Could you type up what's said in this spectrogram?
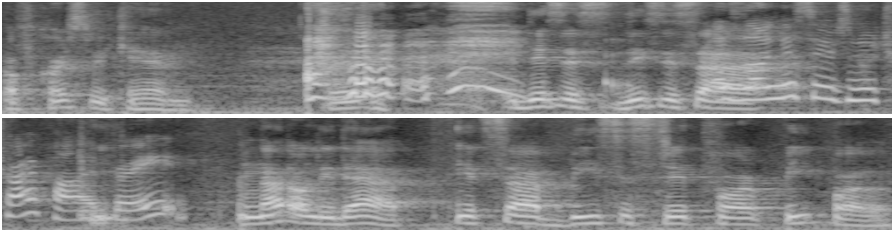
Of course we can. this is this is As long as there's no tripod, right? not only that. It's a busy street for people.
